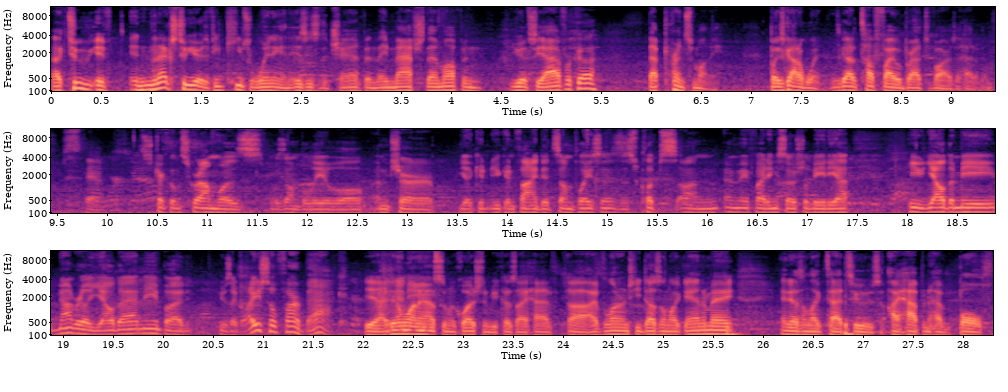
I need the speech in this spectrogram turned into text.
like two if in the next two years if he keeps winning and Izzy's the champ and they match them up in UFC Africa, that prints money. But he's got to win. He's got a tough fight with Brad Tavares ahead of him. Yeah, Strickland Scrum was was unbelievable. I'm sure you can you can find it some places. There's clips on MMA Fighting social media. He yelled at me, not really yelled at me, but he was like, "Why are you so far back?" Yeah, I And didn't want to ask him a question because I have uh, I've learned he doesn't like anime and he doesn't like tattoos. I happen to have both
